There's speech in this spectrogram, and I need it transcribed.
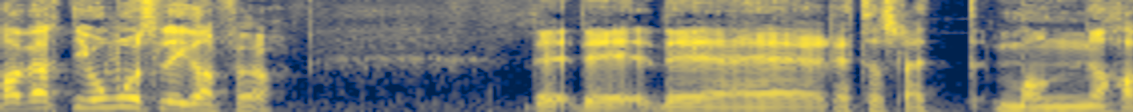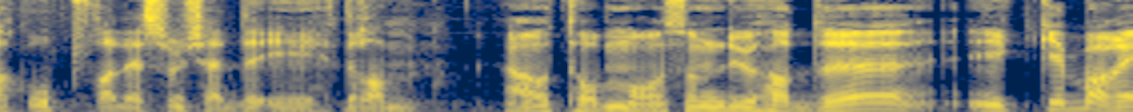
har vært i Obos-ligaen før. Det, det, det er rett og slett mange hakk opp fra det som skjedde i Drammen. Ja, og Tom òg, som du hadde ikke bare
